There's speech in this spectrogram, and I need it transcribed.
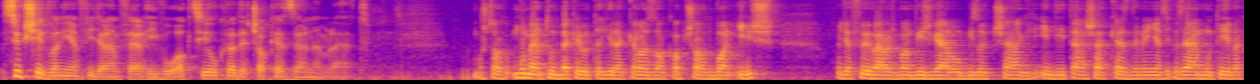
Szükség van ilyen figyelemfelhívó akciókra, de csak ezzel nem lehet. Most a Momentum bekerült a hírekkel azzal kapcsolatban is, hogy a fővárosban vizsgáló bizottság indítását kezdeményezik az elmúlt évek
